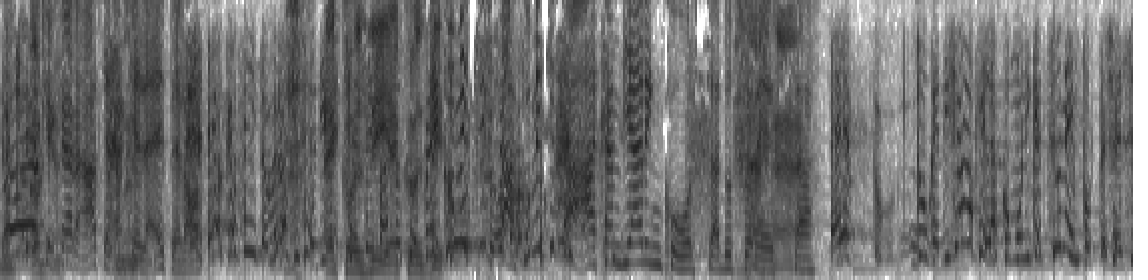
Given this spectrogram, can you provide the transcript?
Oh, Ok. che carattere anche lei però. Eh, ho capito, però ti sei È così, è così. E come si fa? Come si fa a cambiare in corsa, dottoressa? Eh, dunque, diciamo che la comunicazione è importante, cioè se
